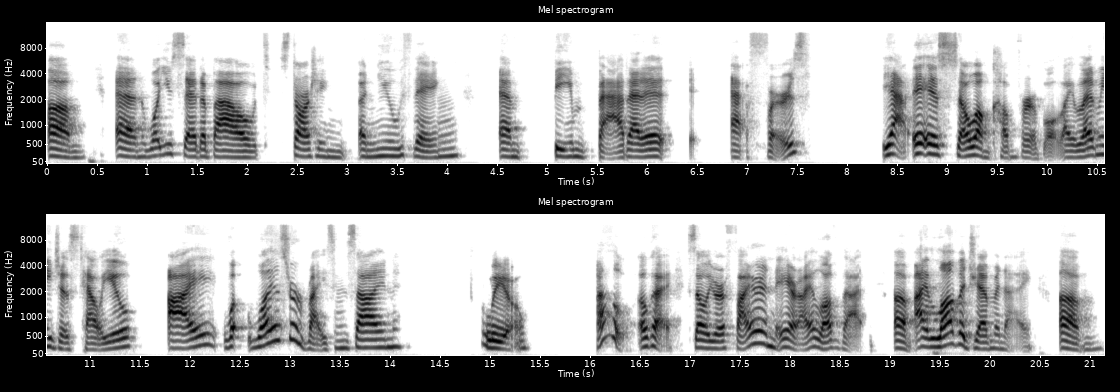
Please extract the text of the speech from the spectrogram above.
Um, and what you said about starting a new thing and being bad at it at first, yeah, it is so uncomfortable. Like, let me just tell you, I what what is your rising sign? Leo. Oh, okay. So you're a fire and air. I love that. Um, I love a Gemini. Um,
